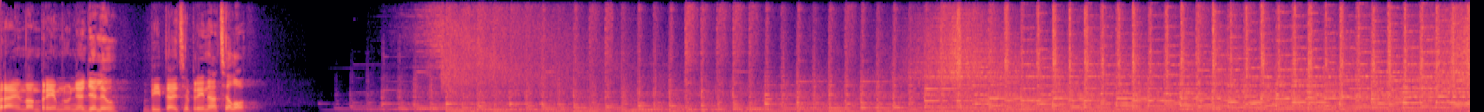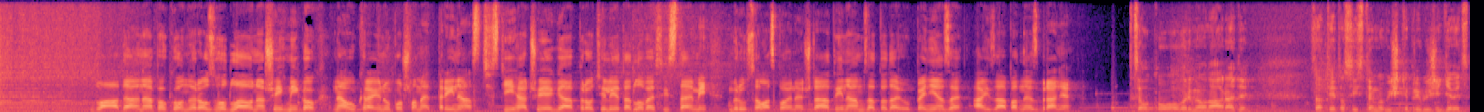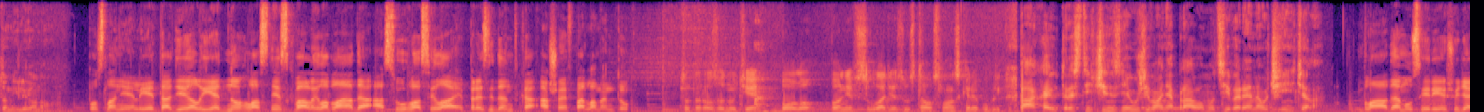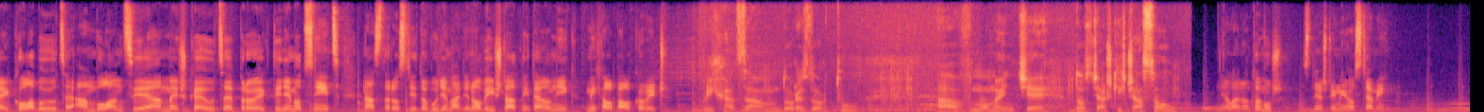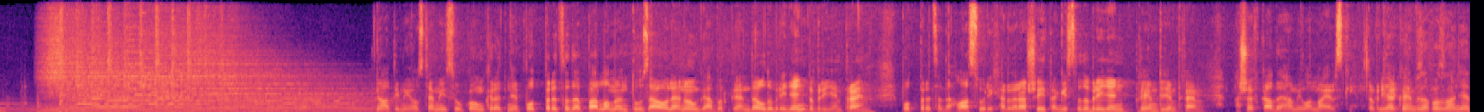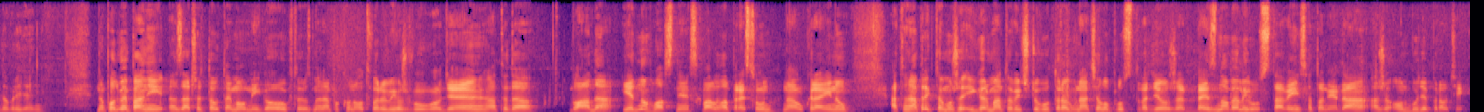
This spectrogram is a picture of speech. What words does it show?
Prajem vám príjemnú nedeľu. Vítajte pri Na telo. Vláda napokon rozhodla o našich migoch. Na Ukrajinu pošleme 13 stíhačiek a protilietadlové systémy. Brusel a Spojené štáty nám za to dajú peniaze aj západné zbranie. Celkovo hovoríme o náhrade za tieto systémy vyške približne 900 miliónov. Poslanie lietadiel jednohlasne schválila vláda a súhlasila aj prezidentka a šéf parlamentu. Toto rozhodnutie bolo plne v súlade s ústavou Slovenskej republiky. Páchajú trestný čin zneužívania právomoci verejného činiteľa. Vláda musí riešiť aj kolabujúce ambulancie a meškajúce projekty nemocníc. Na starosti to bude mať nový štátny tajomník Michal Palkovič. Prichádzam do rezortu v momente dosť ťažkých časov. Nielen o tom už s dnešnými hostiami. No a tými hostiami sú konkrétne podpredseda parlamentu za Oľano, Gábor Grendel. Dobrý deň. Dobrý deň, prajem. Podpredseda hlasu Richard Raši, takisto dobrý deň. Príjem deň, prajem. A šéf KDH Milan Majersky. Dobrý Ďakujem deň. za pozvanie, dobrý deň. No poďme pani začať tou témou MIGov, ktorú sme napokon otvorili už v úvode. A teda vláda jednohlasne schválila presun na Ukrajinu. A to napriek tomu, že Igor Matovič tu v útorok v Natelo Plus tvrdil, že bez novely ústavy sa to nedá a že on bude proti.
